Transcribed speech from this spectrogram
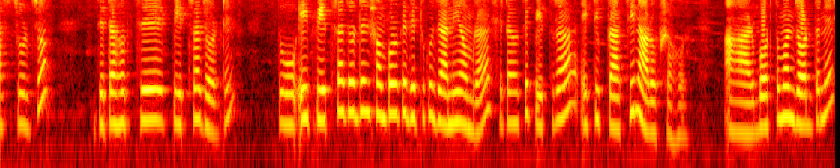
আশ্চর্য, যেটা হচ্ছে পেত্রা জর্ডেন। তো এই পেত্রা জর্ডেন সম্পর্কে যেটুকু জানি আমরা, সেটা হচ্ছে পেত্রা একটি প্রাচীন আরব শহর আর বর্তমান জর্দানের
